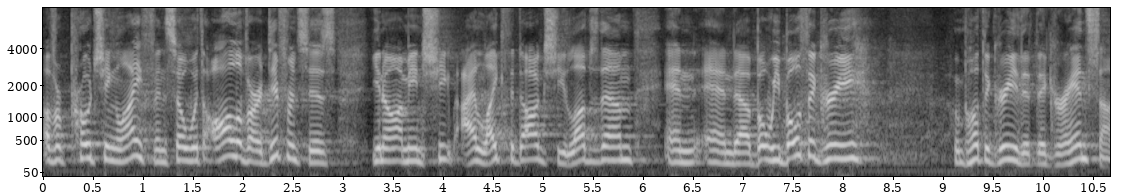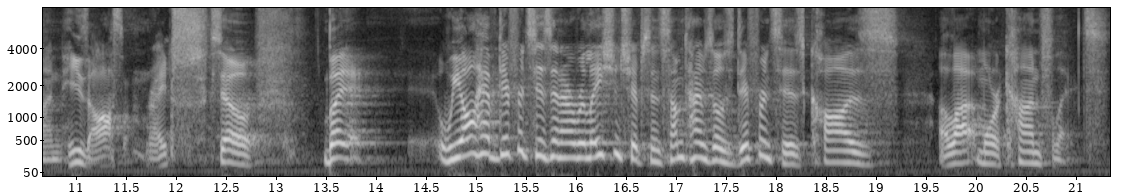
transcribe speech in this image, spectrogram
of approaching life. And so, with all of our differences, you know, I mean, she, I like the dogs, she loves them, and, and, uh, but we both agree, we both agree that the grandson, he's awesome, right? So, but we all have differences in our relationships, and sometimes those differences cause a lot more conflict.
